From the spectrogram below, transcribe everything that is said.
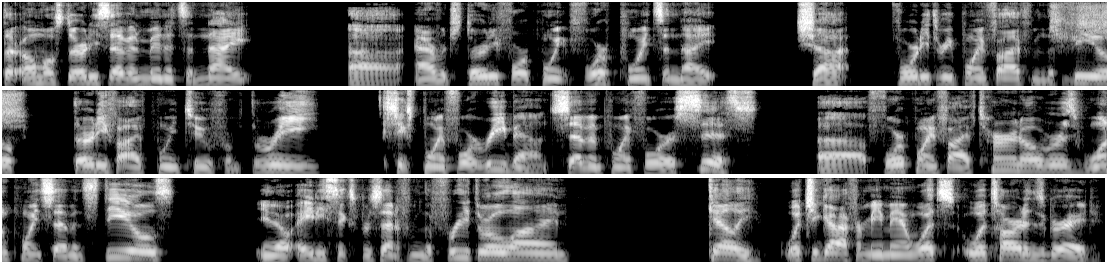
th- almost 37 minutes a night, uh, averaged 34.4 points a night, shot 43.5 from the Jeez. field, 35.2 from three, 6.4 rebounds, 7.4 assists, uh, 4.5 turnovers, 1.7 steals, you know, 86% from the free throw line. Kelly, what you got for me, man? What's what's Harden's grade?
